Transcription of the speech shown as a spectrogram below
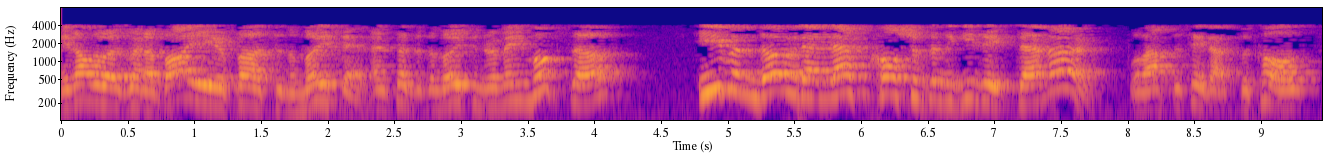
In other words, when Abaye refers to the Mosen and says that the Mosen remain Muksa, even though they're less cautious than the Gizeh Temer, we'll have to say that's because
